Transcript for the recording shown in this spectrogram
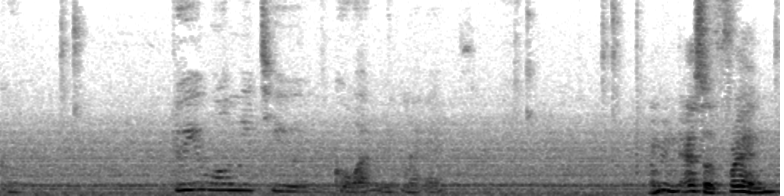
go. Do you want me to go out with my ex? I mean, as a friend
